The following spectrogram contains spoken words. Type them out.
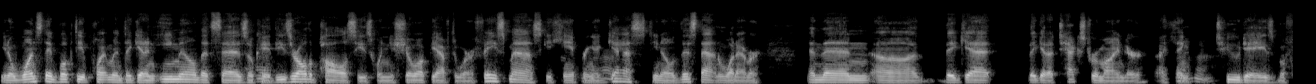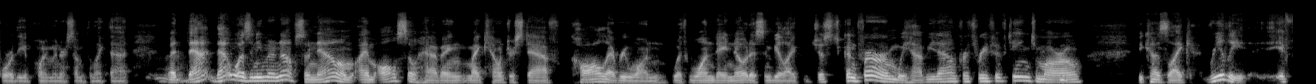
you know, once they book the appointment, they get an email that says, okay, Mhm. these are all the policies. When you show up, you have to wear a face mask. You can't bring a Mhm. guest. You know, this, that, and whatever. And then uh, they get they get a text reminder. I think Mhm. two days before the appointment or something like that. Mm-hmm. But that that wasn't even enough. So now I'm, I'm also having my counter staff call everyone with one day notice and be like, just confirm, we have you down for 315 tomorrow. Because like really, if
